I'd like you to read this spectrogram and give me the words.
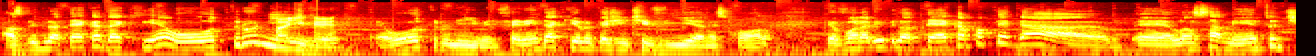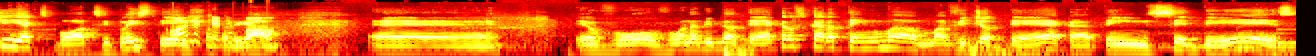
as bibliotecas daqui é outro nível. É outro nível, diferente daquilo que a gente via na escola. Eu vou na biblioteca para pegar é, lançamento de Xbox e Playstation, Olha, tá ligado? É, eu vou, vou na biblioteca, os caras têm uma, uma videoteca, tem CDs,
